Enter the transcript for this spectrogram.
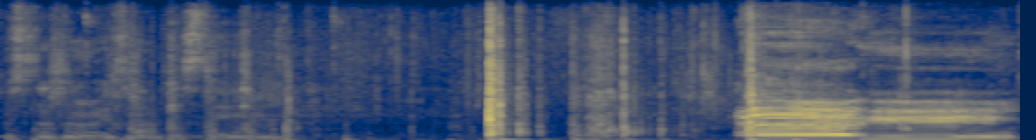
This doesn't always have the same. Augie.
